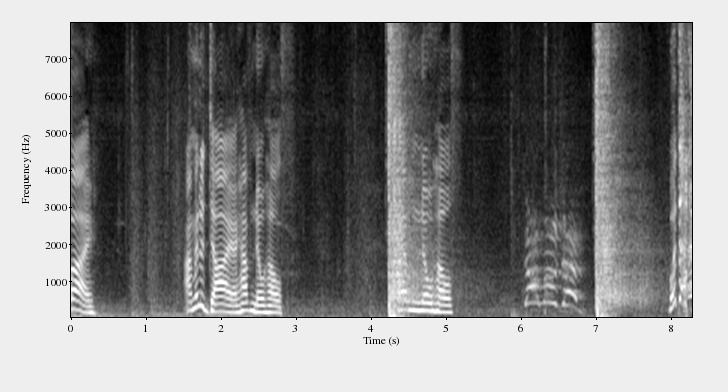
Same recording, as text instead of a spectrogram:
Bye. I'm gonna die. I have no health. I have no health. Don't lose him! What the?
